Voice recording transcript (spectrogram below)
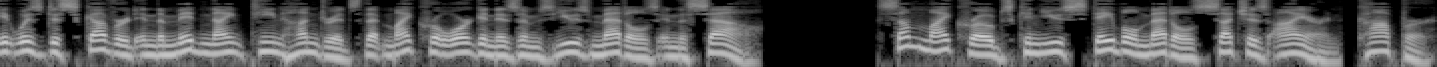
It was discovered in the mid-1900s that microorganisms use metals in the cell. Some microbes can use stable metals such as iron, copper,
